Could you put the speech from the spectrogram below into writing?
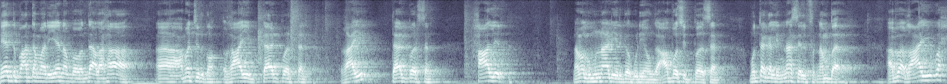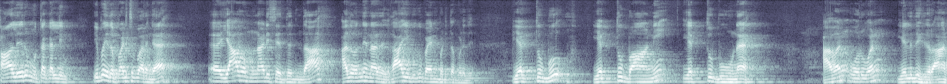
நேற்று பார்த்த மாதிரியே நம்ம வந்து அழகாக அமைச்சிருக்கோம். ராயிப் தேர்ட் பர்சன் ராயிப் தேர்ட் பர்சன் ஹாலிர் நமக்கு முன்னாடி இருக்கக்கூடியவங்க ஆப்போசிட் பர்சன் முத்தக்கல்லிம்னா செல்ஃப் நம்பர் அப்போ காயிபு ஹாலிர் முத்தக்கல்லிம் இப்போ இதை படித்து பாருங்கள் யாவை முன்னாடி சேர்த்துருந்தா அது வந்து என்னது? காயிபுக்கு பயன்படுத்தப்படுது. எக்துபு எக்துபானி எக்துபூன. அவன் ஒருவன் எழுதுகிறான்.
